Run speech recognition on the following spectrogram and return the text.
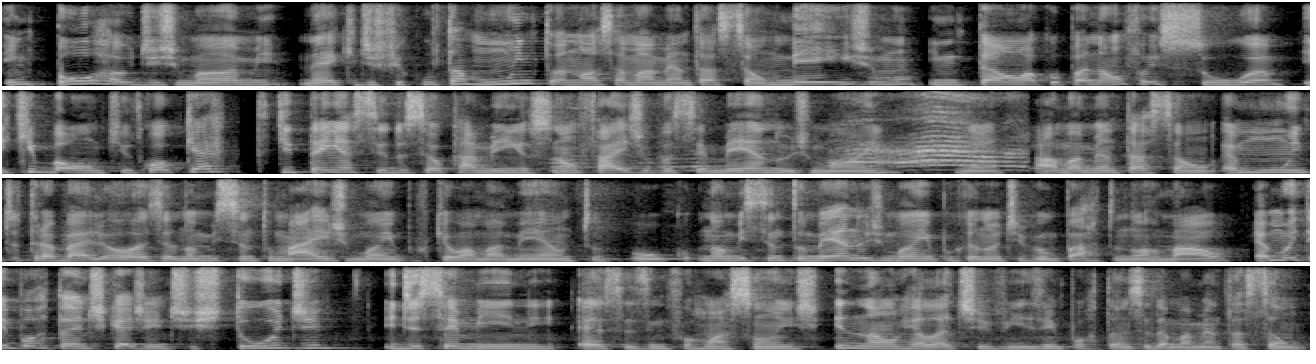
empurra o desmame, né? Que dificulta muito a nossa amamentação mesmo. Então, a culpa não foi sua. E que bom que qualquer que tenha sido o seu caminho, isso não faz de você menos mãe, né? A amamentação é muito trabalhosa. Eu não me sinto mais mais mãe porque eu amamento, ou não me sinto menos mãe porque eu não tive um parto normal. É muito importante que a gente estude e dissemine essas informações e não relativize a importância da amamentação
